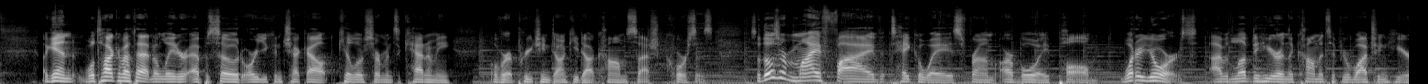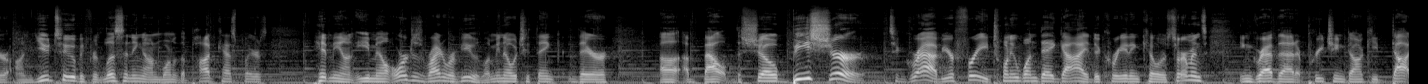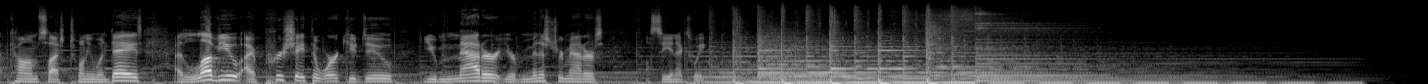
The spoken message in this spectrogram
again, we'll talk about that in a later episode, or you can check out Killer Sermons Academy over at preachingdonkey.com slash courses. So those are my five takeaways from our boy Paul. What are yours? I would love to hear in the comments if you're watching here on YouTube, if you're listening on one of the podcast players, hit me on email or just write a review. Let me know what you think there uh, about the show. Be sure to grab your free 21-day guide to creating killer sermons. You can grab that at preachingdonkey.com slash 21 days. I love you. I appreciate the work you do. You matter. Your ministry matters. I'll see you next week.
